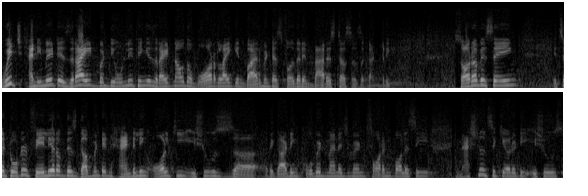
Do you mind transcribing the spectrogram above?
Which Animate is right, but the only thing is, right now the war-like environment has further embarrassed us as a country. Saurabh is saying it's a total failure of this government in handling all key issues uh, regarding COVID management, foreign policy, national security issues,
